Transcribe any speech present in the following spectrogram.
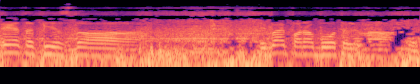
Это пизда. Ебать, поработали нахуй.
